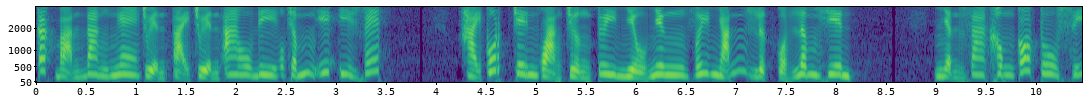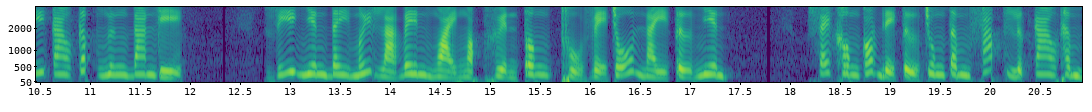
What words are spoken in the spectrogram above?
Các bạn đang nghe truyện tại truyện Audi.xyz. Hài cốt trên quảng trường tuy nhiều nhưng với nhãn lực của Lâm Hiên. Nhận ra không có tu sĩ cao cấp ngưng đan kỳ. Dĩ nhiên đây mới là bên ngoài Ngọc Huyền Tông thủ vệ chỗ này tự nhiên. Sẽ không có đệ tử trung tâm pháp lực cao thâm.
